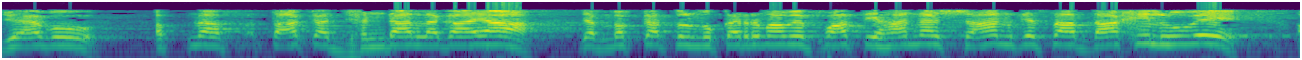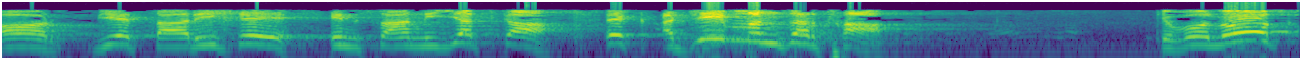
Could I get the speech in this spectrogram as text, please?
جو ہے وہ اپنا فتح کا جھنڈا لگایا، جب مکت المکرمہ میں فاتحانہ شان کے ساتھ داخل ہوئے اور یہ تاریخ انسانیت کا ایک عجیب منظر تھا کہ وہ لوگ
